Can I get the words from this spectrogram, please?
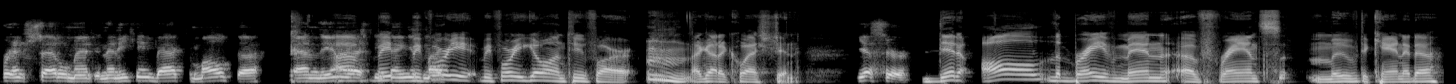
French settlement. And then he came back to Malta. And the uh, interesting uh, be, thing is, before my, you before you go on too far, I got a question. Yes, sir. Did all the brave men of France move to Canada?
